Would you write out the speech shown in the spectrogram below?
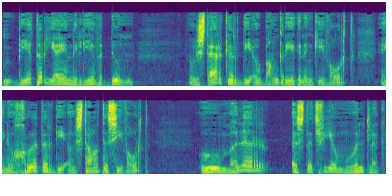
beter jy in die lewe doen hoe sterker die ou bankrekeningkie word en hoe groter die ou statusie word hoe minder is dit vir jou moontlik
